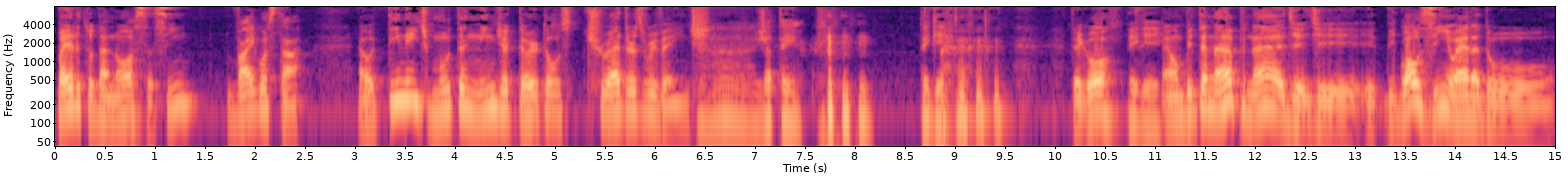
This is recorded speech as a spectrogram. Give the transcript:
perto da nossa, assim, vai gostar. É o Teenage Mutant Ninja Turtles Shredder's Revenge. Ah, já tenho. Peguei. Pegou? Peguei. É um beaten up, né? De, de, de, igualzinho era do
